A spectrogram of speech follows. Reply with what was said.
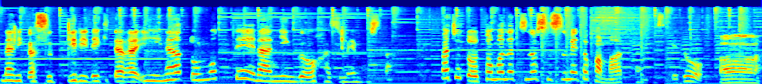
何かスッキリできたらいいなと思ってランニングを始めました。まあちょっとお友達の勧めとかもあったんですけど。ああ、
